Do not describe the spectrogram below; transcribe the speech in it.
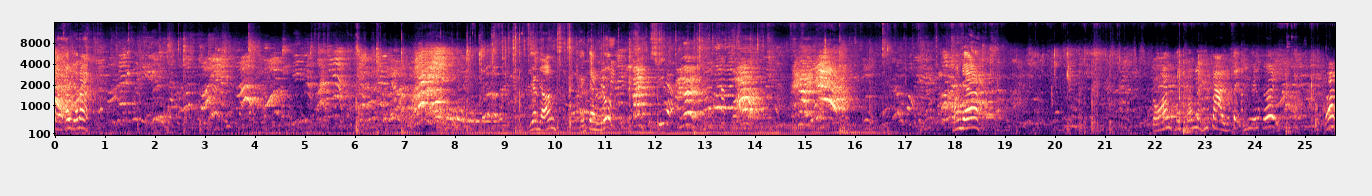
ต่อเขาเยอะนะเยี่ยมยองแข็งแกร่งอยู่ลูกมันแย่สอนคมคมหน่อยที่จ่ายเหมือนเตะทิ้งเลยลูกเอ้ยบอล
